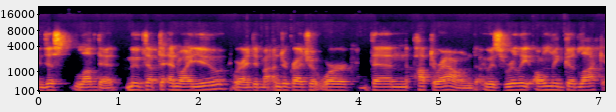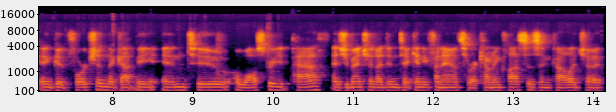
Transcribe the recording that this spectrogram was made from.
and just loved it. Moved up to NYU where I did my undergraduate work, then popped around. It was really only good luck and good fortune that got me into a Wall Street path. As you mentioned, I didn't take any finance or accounting classes in college. I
